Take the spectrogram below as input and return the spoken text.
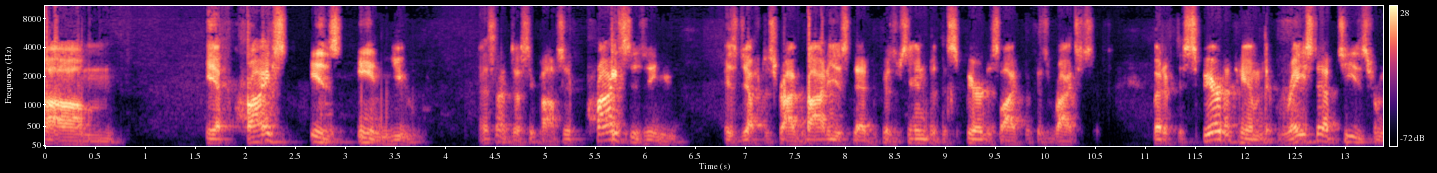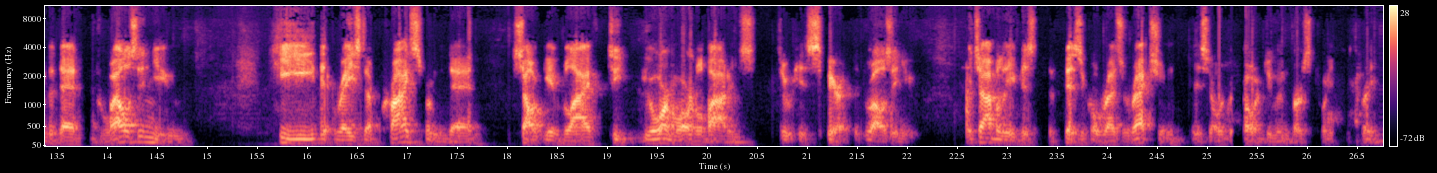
um, if Christ is in you, that's not just the apostles. If Christ is in you, as Jeff described, the body is dead because of sin, but the spirit is life because of righteousness. But if the spirit of him that raised up Jesus from the dead dwells in you, he that raised up Christ from the dead shall give life to your mortal bodies through his spirit that dwells in you, which I believe is the physical resurrection, is what we're going to do in verse 23.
